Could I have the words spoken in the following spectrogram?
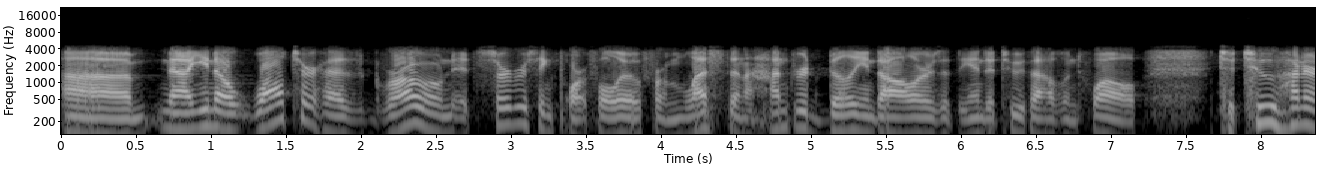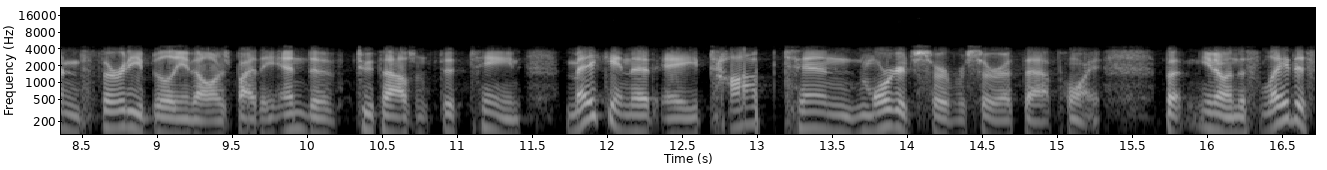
Um, now, you know, Walter has grown its servicing portfolio from less than $100 billion at the end of 2012 to $230 billion by the end of 2015, making it a top 10 mortgage servicer at that point. But, you know, in this latest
